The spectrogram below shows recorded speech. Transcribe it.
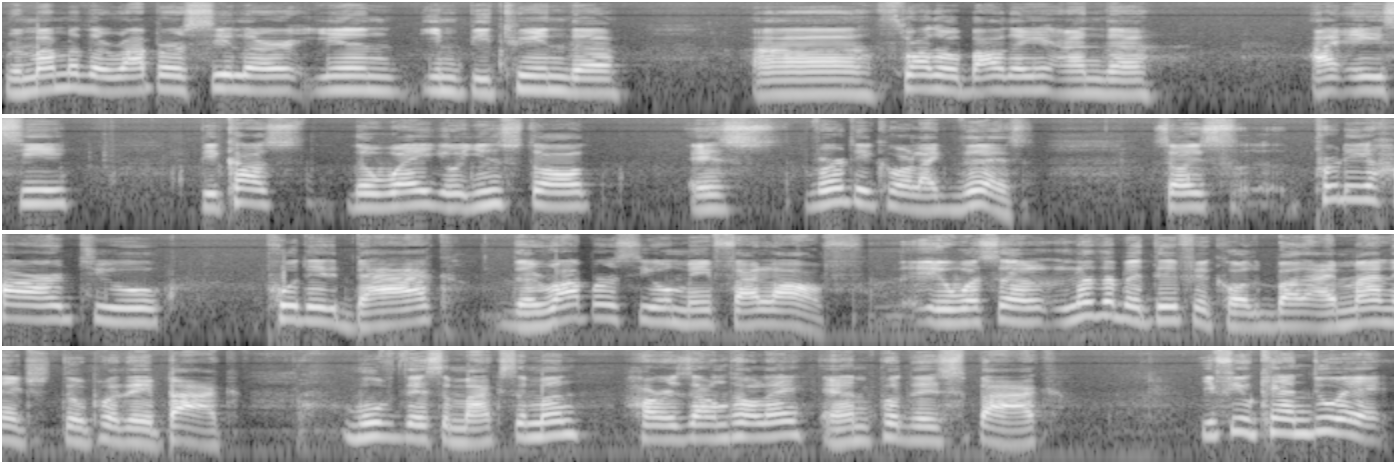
remember the rubber sealer in in between the uh, throttle body and the IAC because the way you install is vertical like this. So it's pretty hard to put it back. The rubber seal may fall off. It was a little bit difficult but I managed to put it back. Move this maximum horizontally and put this back. If you can do it,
